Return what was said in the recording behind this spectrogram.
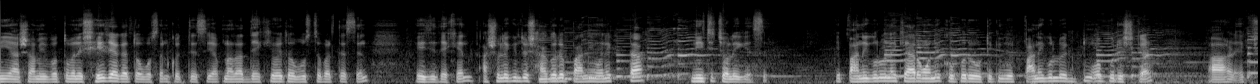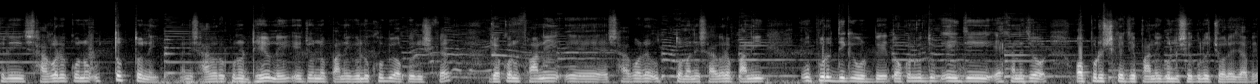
নিয়ে আসা, আমি বর্তমানে সেই জায়গাতে অবস্থান করতেছি। আপনারা দেখে হয়তো বুঝতে পারতেছেন। এই যে দেখেন, আসলে কিন্তু সাগরের পানি অনেকটা নিচে চলে গেছে। এই পানিগুলো নাকি আরও অনেক উপরে ওঠে, কিন্তু পানিগুলো একদম অপরিষ্কার। আর অ্যাকচুয়ালি সাগরে কোনো উত্তপ্ত নেই মানে সাগরে কোনো ঢেউ নেই এই জন্য পানিগুলো খুবই অপরিষ্কার। যখন পানি এ, সাগরের উত্ত মানে সাগরের পানি উপরের দিকে উঠবে তখন কিন্তু এই যে এখানে যে অপরিষ্কার যে পানিগুলো সেগুলো চলে যাবে।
